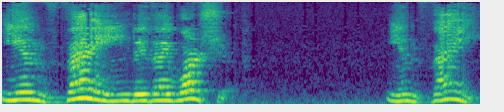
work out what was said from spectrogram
In vain do they worship. In vain.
